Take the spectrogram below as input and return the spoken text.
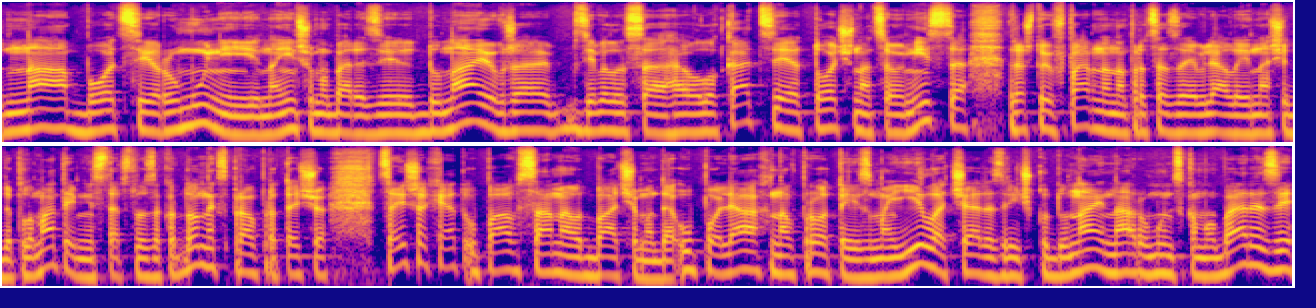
на боці Румунії. На іншому березі Дунаю вже з'явилася геолокація точна цього місця. Зрештою, впевнено про це заявляли і наші дипломати, і Міністерство закордонних справ про те, що цей шахет упав саме, от бачимо, де у полях навпроти Ізмаїла через річку Дунай на румунському березі.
